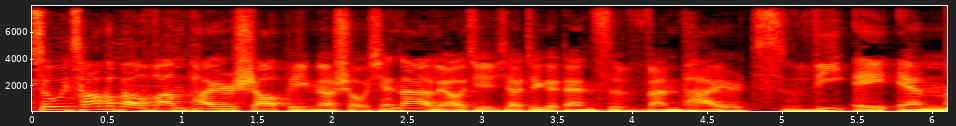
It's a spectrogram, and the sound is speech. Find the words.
So we talk about vampire shopping 呢，首先大家要了解一下这个单词 vampire，v a m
